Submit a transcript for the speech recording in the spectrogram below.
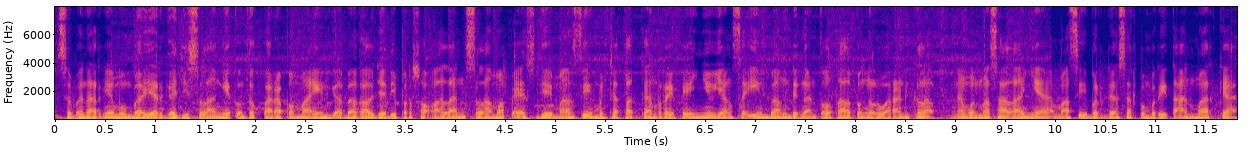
Sebenarnya membayar gaji selangit untuk para pemain gak bakal jadi persoalan selama PSG masih mencatatkan revenue yang seimbang dengan total pengeluaran klub. Namun masalahnya masih berdasar pemberitaan Marka,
